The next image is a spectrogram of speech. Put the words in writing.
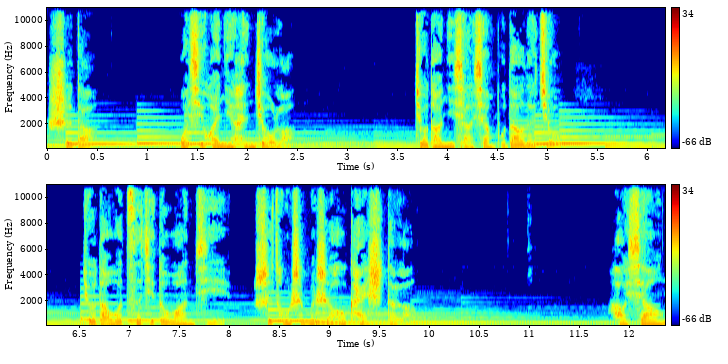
是的，我喜欢你很久了，久到你想象不到的久，久到我自己都忘记是从什么时候开始的了。好像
